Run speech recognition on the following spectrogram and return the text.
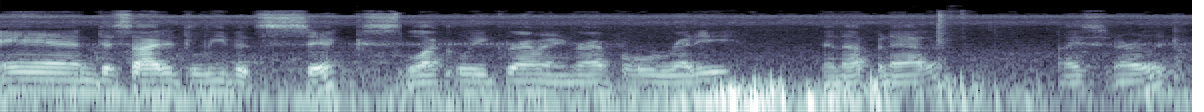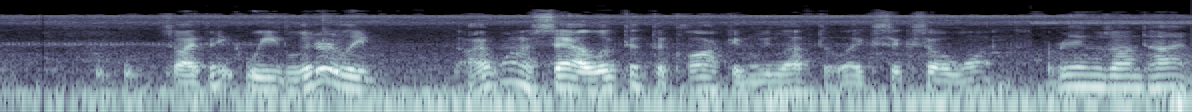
and decided to leave at six. Luckily, Grandma and Grandpa were ready and up and at it, nice and early. So I think we literally, I want to say I looked at the clock and we left at like six oh one. Everything was on time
